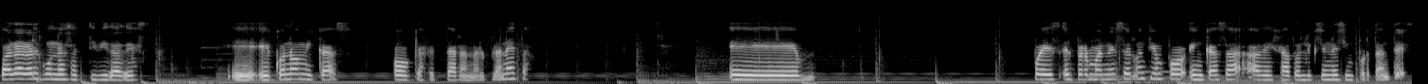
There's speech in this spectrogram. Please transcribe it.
parar algunas actividades económicas o que afectaran al planeta. Eh, pues el permanecer un tiempo en casa ha dejado lecciones importantes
